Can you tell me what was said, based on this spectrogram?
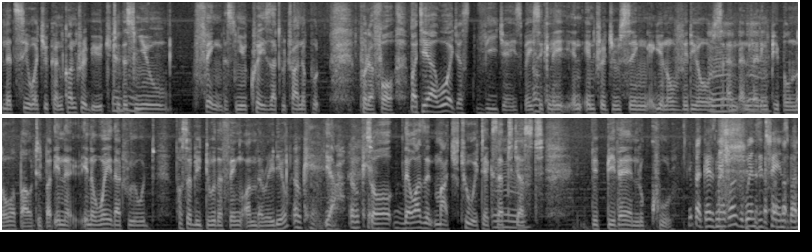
let's see what you can contribute to this Mm-hmm. new thing this new craze that we're trying to put put her for. But yeah we were just vjs basically in introducing you know videos Mm, and and letting people know about it. But in a in a way that we would possibly do the thing on the radio. Okay. Yeah. Okay. Mm. so there wasn't much to it except just be, be there and look cool. But guys niyakwazi ukwenza i-trends man?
